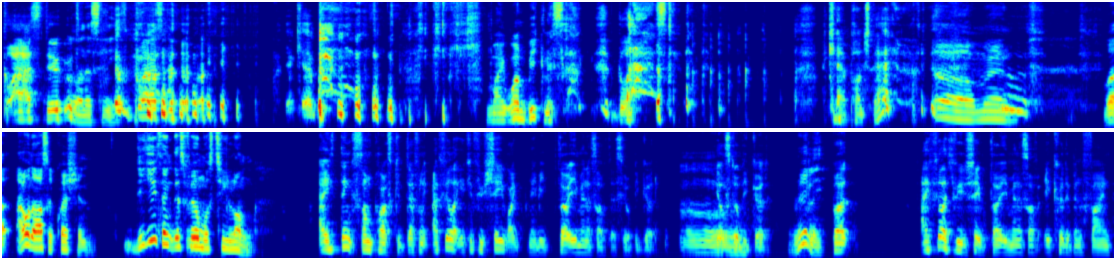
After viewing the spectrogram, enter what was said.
glass, dude, Honestly, it's glass. There. you can't. My one weakness, glass. I can't punch that. oh man. But I want to ask a question. Did you think this Mm. film was too long? I think some parts could definitely. I feel like if you shave like maybe thirty minutes of this, it'll be good. It'll still be good. Mm, really. But I feel like if you shaved 30 minutes off, it could have been fine.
